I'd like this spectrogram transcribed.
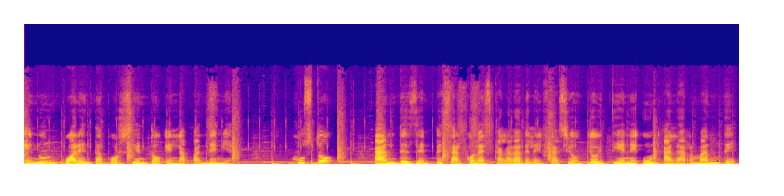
en un 40% en la pandemia, justo antes de empezar con la escalada de la inflación que hoy tiene un alarmante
